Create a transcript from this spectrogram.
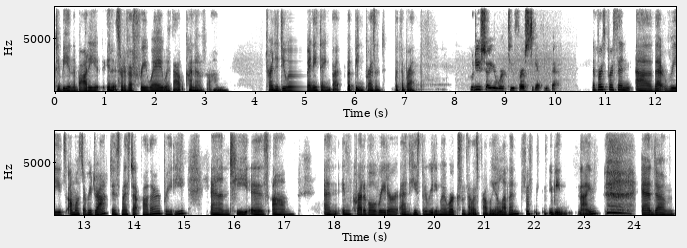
to be in the body in a sort of a free way without kind of um, trying to do anything but but being present with the breath. Who do you show your work to first to get feedback? The first person uh, that reads almost every draft is my stepfather, Brady, and he is um, an incredible reader. And he's been reading my work since I was probably 11, maybe nine. And, um,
